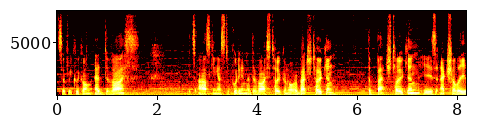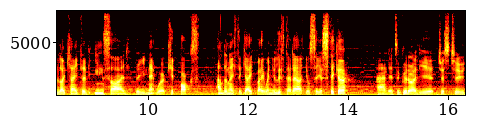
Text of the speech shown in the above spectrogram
So if we click on add device, it's asking us to put in a device token or a batch token. The batch token is actually located inside the network kit box underneath the gateway. When you lift that out, you'll see a sticker and it's a good idea just to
